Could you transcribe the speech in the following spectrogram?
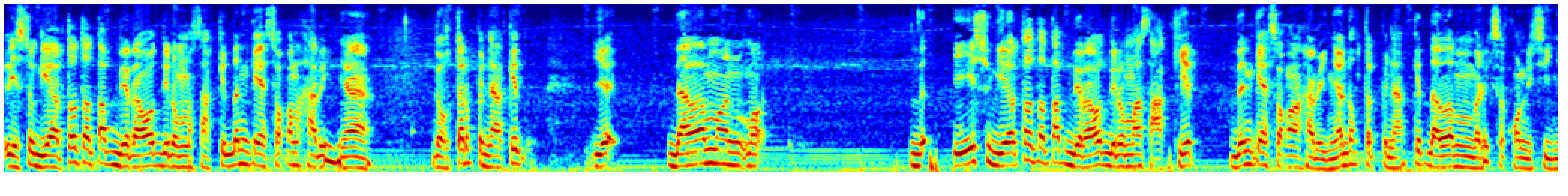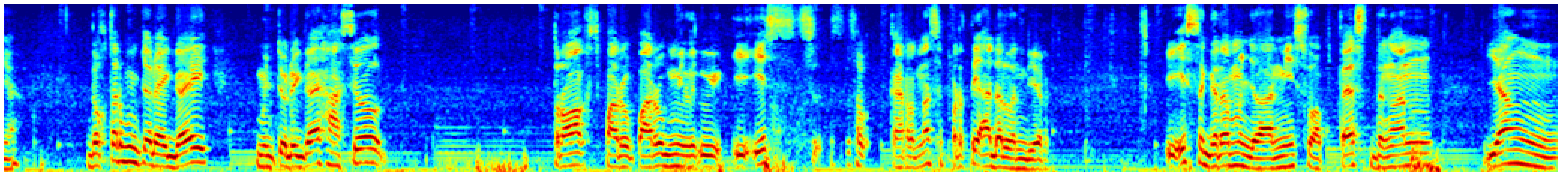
Sugiarto tetap dirawat di rumah sakit dan keesokan harinya dokter penyakit ya dalam I Sugiarto tetap dirawat di rumah sakit dan keesokan harinya dokter penyakit dalam memeriksa kondisinya. Dokter mencurigai mencurigai hasil troaks paru-paru milik Iis karena seperti ada lendir. Iis segera menjalani swab test dengan yang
